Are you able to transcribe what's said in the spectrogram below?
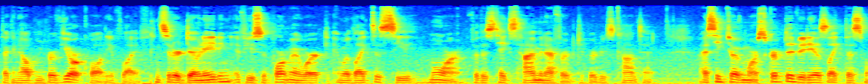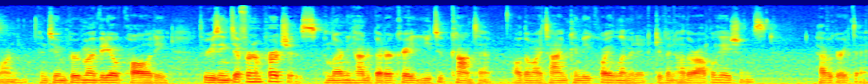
that can help improve your quality of life. Consider donating if you support my work and would like to see more, for this takes time and effort to produce content. I seek to have more scripted videos like this one and to improve my video quality through using different approaches and learning how to better create YouTube content, although my time can be quite limited given other obligations. Have a great day.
